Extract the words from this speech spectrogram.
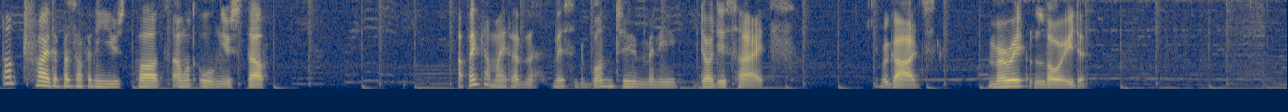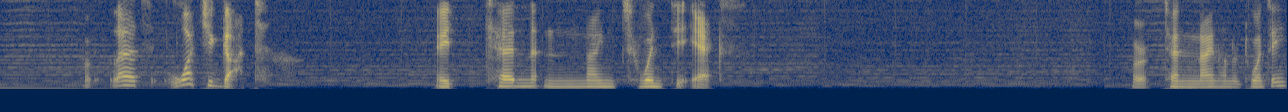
Don't try to pass off any used parts, I want all new stuff. I think I might have visited one too many dodgy sites. Regards, Murray Lloyd. Let's what you got. A 10920X. Or 10920?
